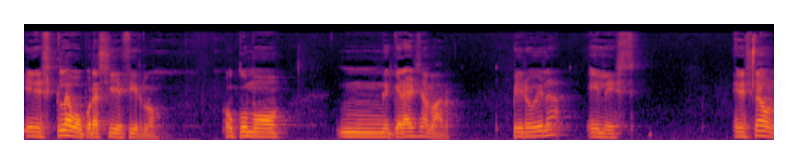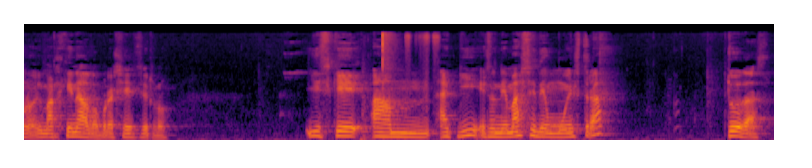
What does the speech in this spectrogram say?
El esclavo, por así decirlo. O como mm, le queráis llamar. Pero era el, es el esclavo, no, el marginado, por así decirlo. Y es que aquí es donde más se demuestra todas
